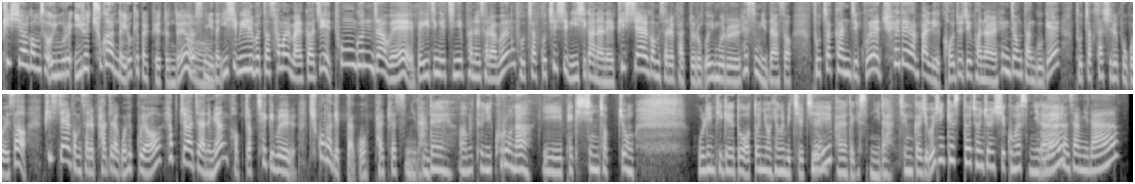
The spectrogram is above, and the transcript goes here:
PCR 검사 의무를 1회 추가한다 이렇게 발표했던데요. 그렇습니다. 22일부터 3월 말까지 통근자 외에 베이징에 진입하는 사람은 도착 후 72시간 안에 PCR 검사를 받도록 의무를 했습니다. 그래서 도착한 직후에 최대한 빨리 거주지 관할 행정 당국에 도착 사실을 보고해서 PCR 검사를 받으라고 했고요. 협조하지 않으면 법적 책임을 추궁하겠다고 발표했습니다. 네, 아무튼 이 코로나 이 백신 접종 올림픽에도 어떤 영향을 미칠지 네. 봐야 되겠습니다. 지금까지 웨싱캐스터 전주현 씨 고맙습니다. 네, 감사합니다.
